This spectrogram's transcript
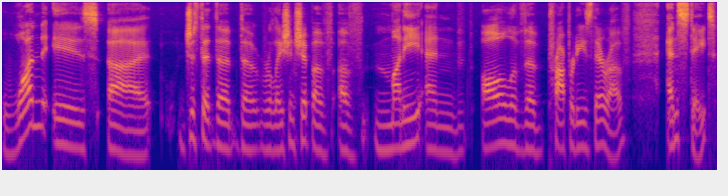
One is uh, just the, the the relationship of of money and all of the properties thereof, and state.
